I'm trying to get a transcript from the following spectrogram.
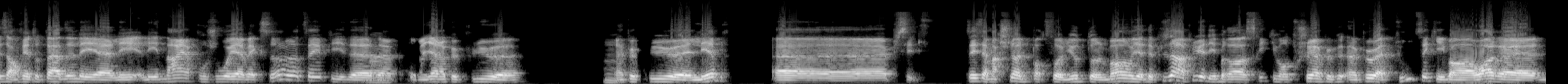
sais, on revient tout le temps à dire les, euh, les, les nerfs pour jouer avec ça, là, tu sais, puis de, de, de manière un peu plus, euh, Mm. un peu plus euh, libre. Euh, puis c'est, tu sais, ça marche dans le portfolio de tout le monde. Il y a de plus en plus, il y a des brasseries qui vont toucher un peu, un peu à tout, tu sais, qui vont avoir euh,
